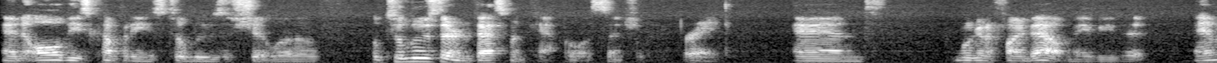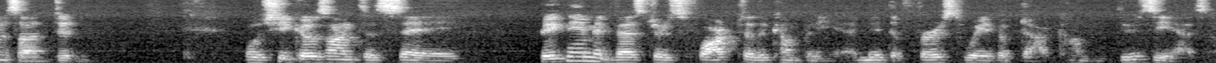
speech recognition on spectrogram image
and all these companies to lose a shitload of well, to lose their investment capital essentially. Right. And we're gonna find out maybe that Amazon didn't. Well, she goes on to say, big name investors flocked to the company amid the first wave of dot com enthusiasm.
